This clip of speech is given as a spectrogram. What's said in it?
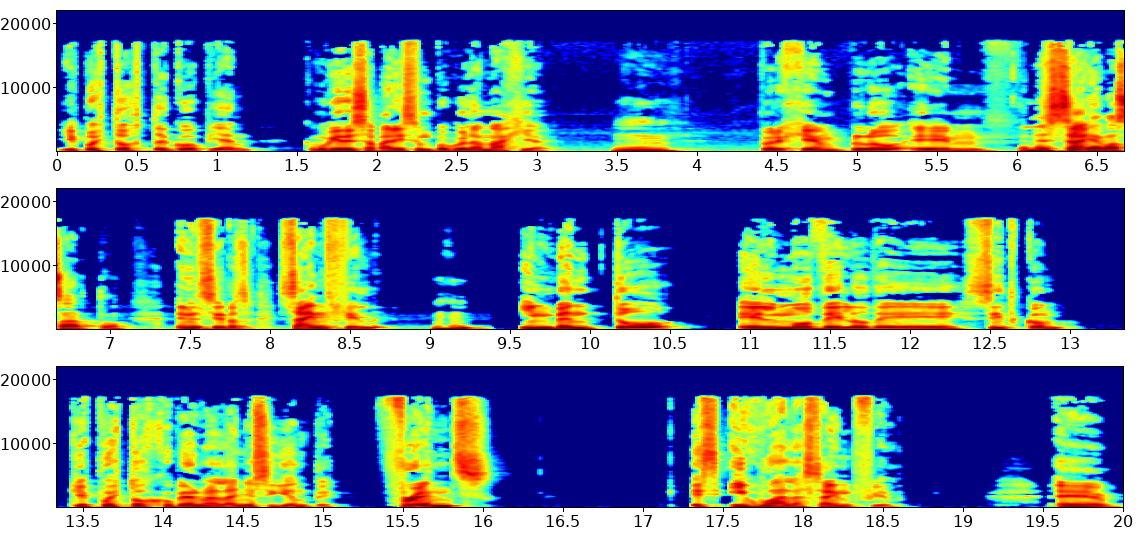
y después todos te copian, como que desaparece un poco la magia. Mm. Por ejemplo, em, En el cine pasa harto. en el cine pasa- Seinfeld inventó el modelo de sitcom que después todos copiaron al año siguiente. Friends es igual a Seinfeld. Eh,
